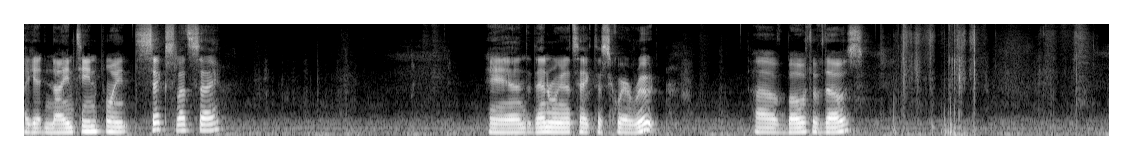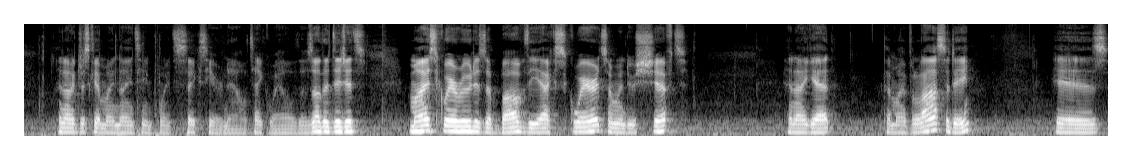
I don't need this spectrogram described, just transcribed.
I get 19.6, let's say. And then we're going to take the square root of both of those. And I'll just get my 19.6 here now. I'll take away all those other digits. My square root is above the x squared, so I'm going to do shift. And I get that my velocity is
